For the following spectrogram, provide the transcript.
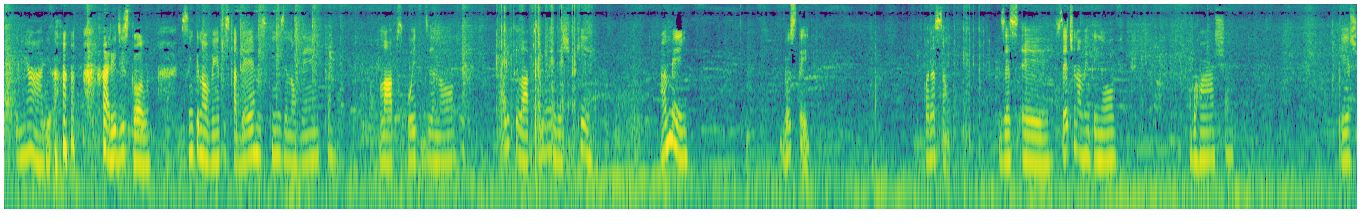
Aqui é minha área, área de escola. 5,90 os cadernos, 15,90. Lápis 8,19. Olha que lápis lindo este aqui. Amei. Gostei. Coração. É, 7,99. Borracha. E os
